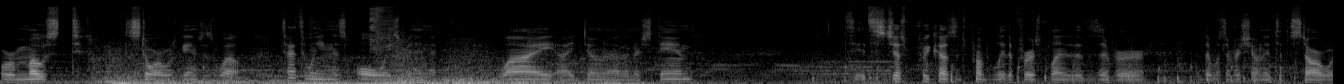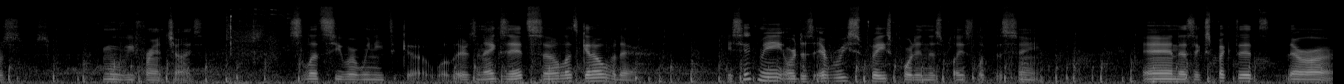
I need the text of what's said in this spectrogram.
or most the Star Wars games as well. Tatooine has always been in it. Why, I do not understand. It's just because it's probably the first planet that is ever that was ever shown into the Star Wars movie franchise. So let's see where we need to go. Well, there's an exit, so let's get over there. Is it me, or does every spaceport in this place look the same? And as expected, there are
